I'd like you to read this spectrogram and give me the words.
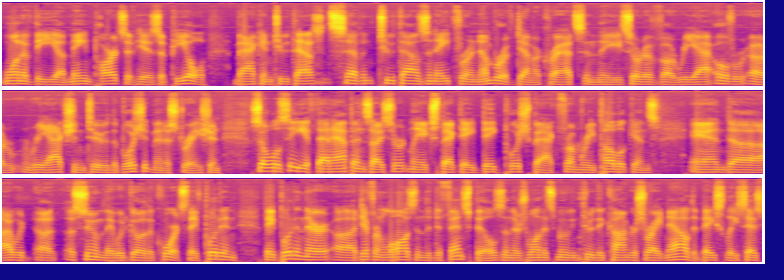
one of the uh, main parts of his appeal back in 2007, 2008 for a number of Democrats in the sort of uh, rea- over uh, reaction to the Bush administration. So we'll see if that happens. I certainly expect a big pushback from Republicans, and uh, I would uh, assume they would go to the courts. They've put in they put in their uh, different laws in the defense bills, and there's one that's moving through the Congress right now that basically says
